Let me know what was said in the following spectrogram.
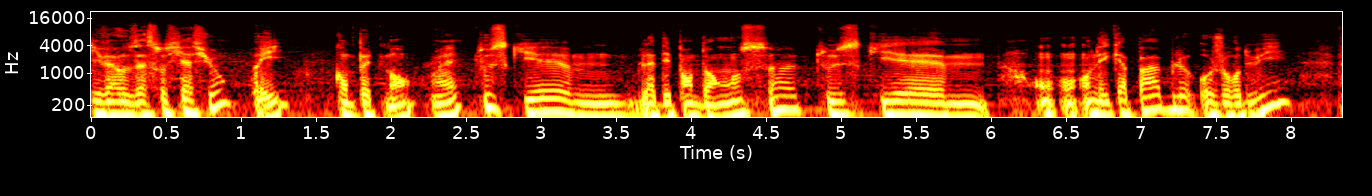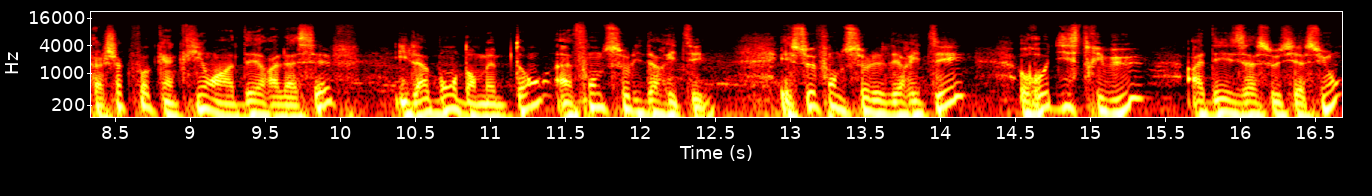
Il va aux associations? Oui, complètement. Ouais. Tout ce qui est hum, la dépendance, tout ce qui est, on, on- on est capable aujourd'hui. Enfin, chaque fois qu'un client adhère à l'ACEF, il abonde en même temps un fonds de solidarité. Et ce fonds de solidarité redistribue à des associations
